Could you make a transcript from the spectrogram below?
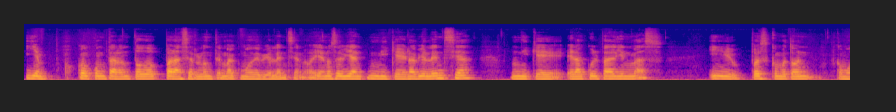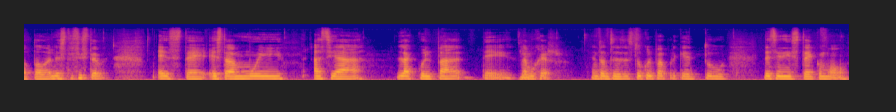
y em, conjuntaron todo para hacerlo un tema como de violencia, ¿no? Ella no sabía ni que era violencia, ni que era culpa de alguien más y pues como todo, como todo en este sistema, este, estaba muy hacia la culpa de la mm. mujer. Entonces es tu culpa porque tú decidiste como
